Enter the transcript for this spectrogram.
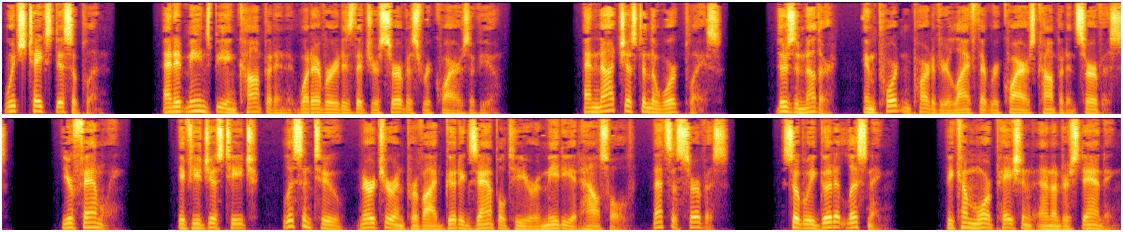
Which takes discipline. And it means being competent at whatever it is that your service requires of you. And not just in the workplace. There's another, important part of your life that requires competent service your family. If you just teach, listen to, nurture, and provide good example to your immediate household, that's a service. So be good at listening. Become more patient and understanding.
